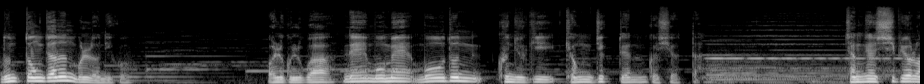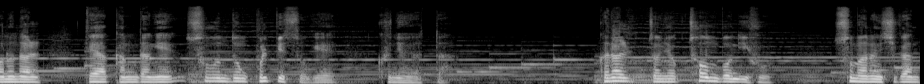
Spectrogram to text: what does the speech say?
눈동자는 물론이고 얼굴과 내 몸의 모든 근육이 경직되는 것이었다. 작년 12월 어느 날 대학 강당의 수운동 불빛 속에 그녀였다. 그날 저녁 처음 본 이후 수많은 시간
